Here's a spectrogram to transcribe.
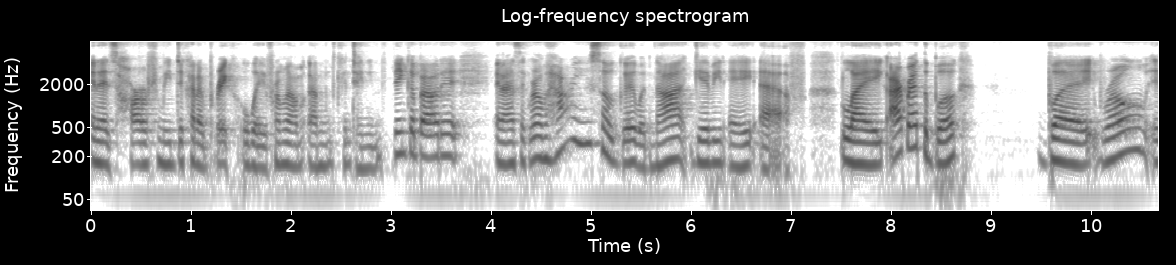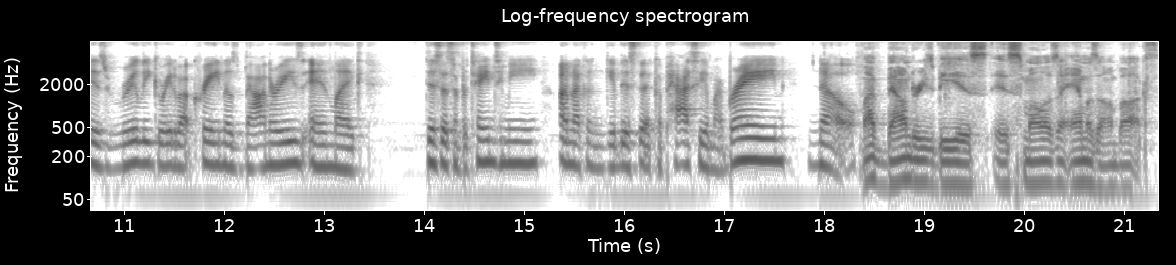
And it's hard for me to kind of break away from it. I'm, I'm continuing to think about it. And I was like, Rome, how are you so good with not giving a F? Like, I read the book, but Rome is really great about creating those boundaries and like, this doesn't pertain to me. I'm not going to give this the capacity of my brain. No. my boundaries be as as small as an Amazon box.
